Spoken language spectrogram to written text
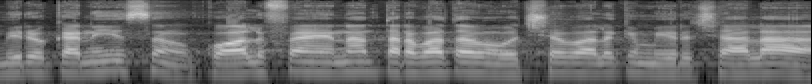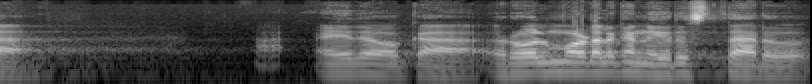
మీరు కనీసం క్వాలిఫై అయిన తర్వాత వచ్చే వాళ్ళకి మీరు చాలా ఏదో ఒక రోల్ మోడల్గా నిరుస్తారు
